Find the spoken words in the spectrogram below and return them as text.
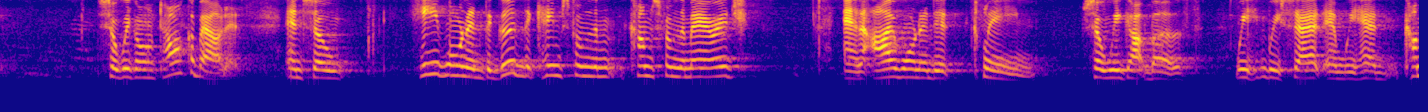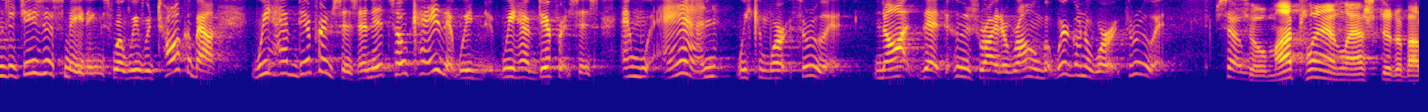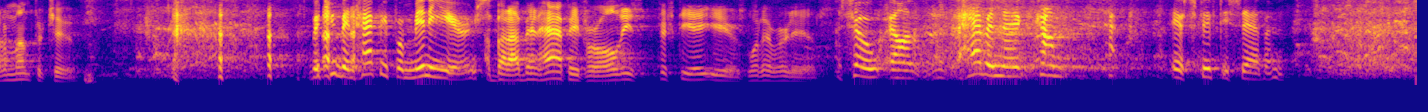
So we're going to talk about it. And so he wanted the good that comes from the, comes from the marriage, and I wanted it clean. So we got both we, we sat and we had come to Jesus meetings where we would talk about we have differences and it's okay that we, we have differences and, and we can work through it. Not that who's right or wrong, but we're going to work through it. So, so my plan lasted about a month or two. but you've been happy for many years. But I've been happy for all these 58 years, whatever it is. So um, having the come, it's 57.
